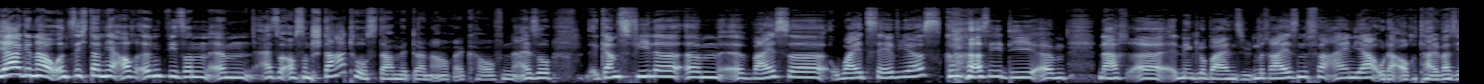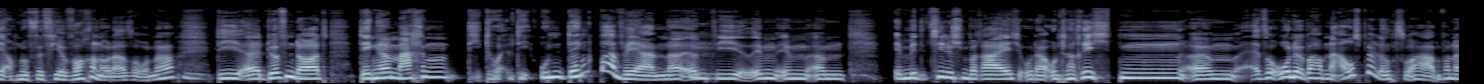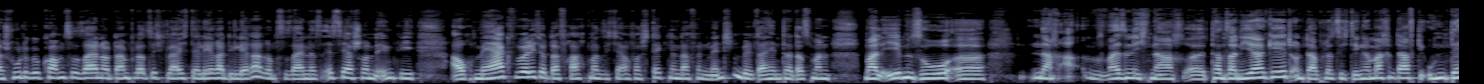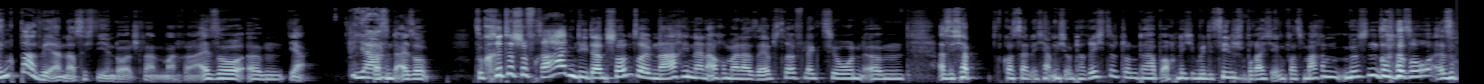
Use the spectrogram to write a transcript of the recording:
Ja, genau. Und sich dann ja auch irgendwie so ein, ähm, also auch so ein Status damit dann auch erkaufen. Also ganz viele ähm, äh, weiße White Saviors quasi, die ähm, nach äh, in den globalen Süden reisen für ein Jahr oder auch teilweise auch nur für vier Wochen oder so, ne? Mhm. Die äh, dürfen dort Dinge machen, die, die undenkbar wären, ne? Mhm. Irgendwie im, im ähm, im medizinischen Bereich oder unterrichten, ähm, also ohne überhaupt eine Ausbildung zu haben, von der Schule gekommen zu sein und dann plötzlich gleich der Lehrer, die Lehrerin zu sein, das ist ja schon irgendwie auch merkwürdig und da fragt man sich ja auch, was steckt denn da für ein Menschenbild dahinter, dass man mal eben so äh, nach, weiß ich nicht, nach äh, Tansania geht und da plötzlich Dinge machen darf, die undenkbar wären, dass ich die in Deutschland mache. Also ähm, ja. Ja. Das sind also so kritische Fragen, die dann schon so im Nachhinein auch in meiner Selbstreflexion, ähm, also ich habe Gott sei Dank, ich habe nicht unterrichtet und habe auch nicht im medizinischen Bereich irgendwas machen müssen oder so. Also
